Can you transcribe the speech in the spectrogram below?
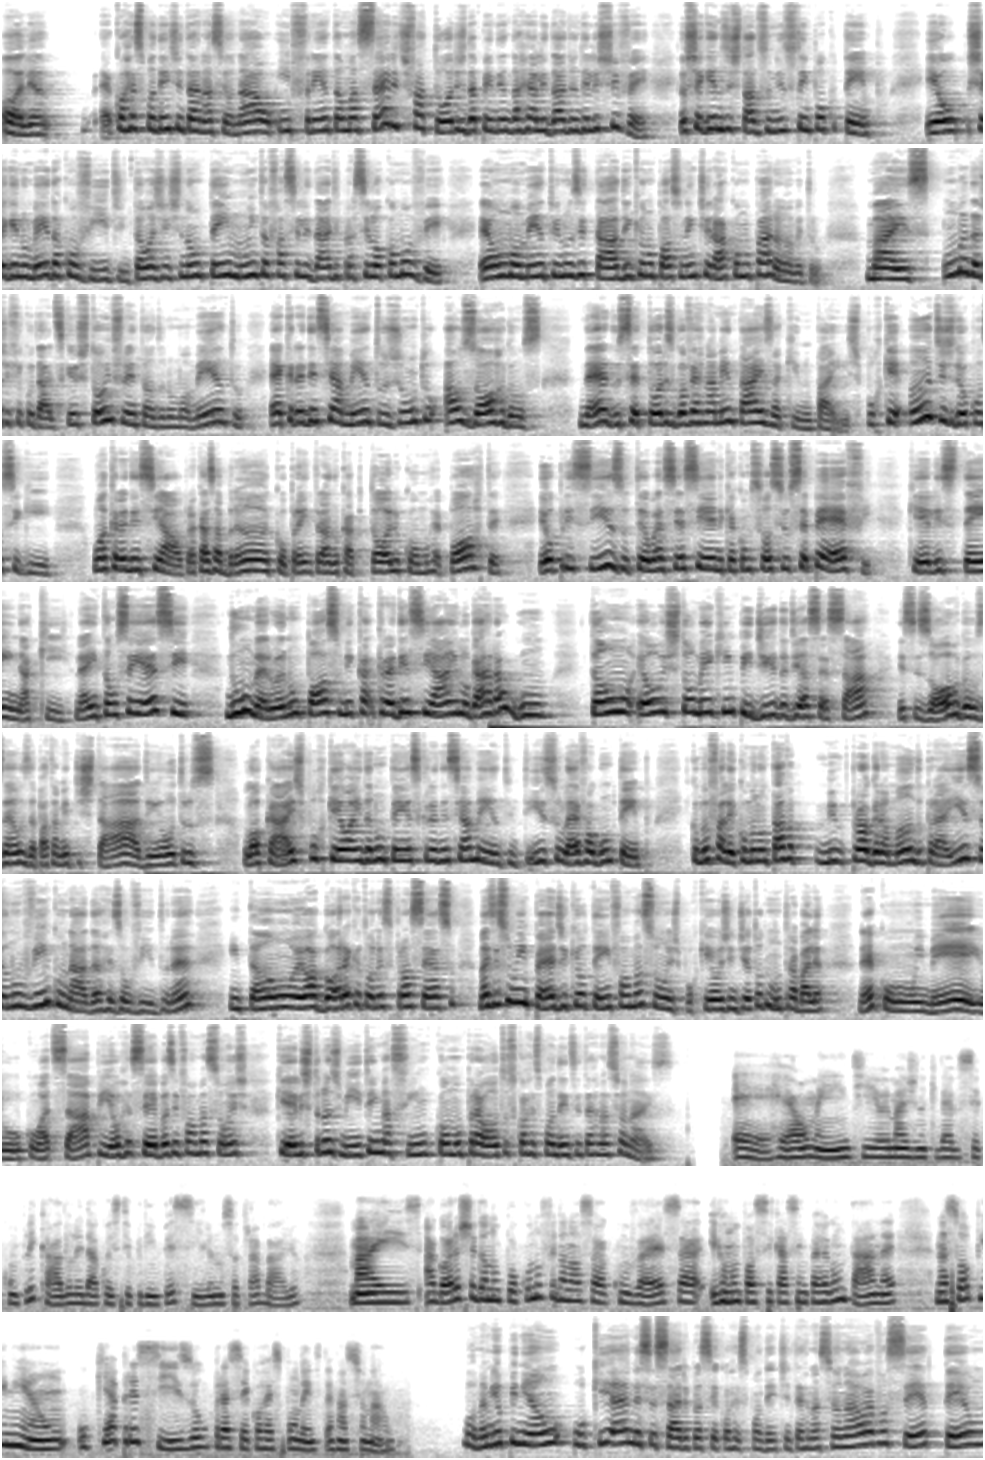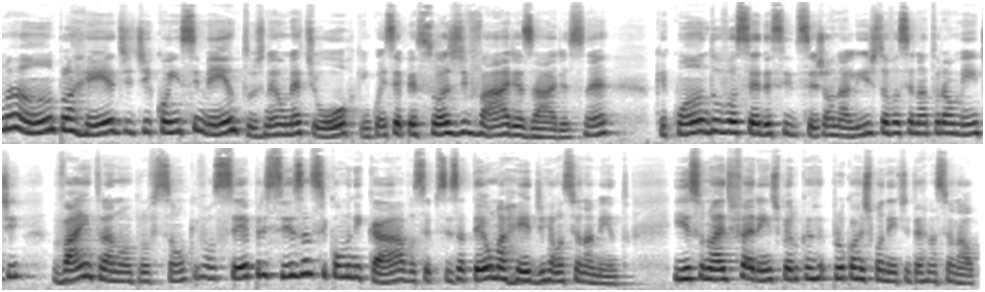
Olha, é, correspondente internacional enfrenta uma série de fatores dependendo da realidade onde ele estiver. Eu cheguei nos Estados Unidos tem pouco tempo. Eu cheguei no meio da Covid, então a gente não tem muita facilidade para se locomover. É um momento inusitado em que eu não posso nem tirar como parâmetro. Mas uma das dificuldades que eu estou enfrentando no momento é credenciamento junto aos órgãos né, dos setores governamentais aqui no país. Porque antes de eu conseguir uma credencial para Casa Branca ou para entrar no Capitólio como repórter, eu preciso ter o SSN, que é como se fosse o CPF que eles têm aqui. Né? Então, sem esse número, eu não posso me credenciar em lugar algum. Então, eu estou meio que impedida de acessar esses órgãos, né, os departamentos de Estado, em outros locais, porque eu ainda não tenho esse credenciamento. Isso leva algum tempo. Como eu falei, como eu não estava me programando para isso, eu não vim com nada resolvido, né? Então, eu agora que eu estou nesse processo, mas isso não impede que eu tenha informações, porque hoje em dia todo mundo trabalha né, com e-mail, com WhatsApp, e eu recebo as informações que eles transmitem, assim como para outros correspondentes internacionais. É, realmente eu imagino que deve ser complicado lidar com esse tipo de empecilho no seu trabalho. Mas agora chegando um pouco no fim da nossa conversa, eu não posso ficar sem perguntar, né? Na sua opinião, o que é preciso para ser correspondente internacional? Bom, na minha opinião, o que é necessário para ser correspondente internacional é você ter uma ampla rede de conhecimentos, né? um networking, conhecer pessoas de várias áreas, né? Porque quando você decide ser jornalista, você naturalmente vai entrar numa profissão que você precisa se comunicar, você precisa ter uma rede de relacionamento. E isso não é diferente para o correspondente internacional.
